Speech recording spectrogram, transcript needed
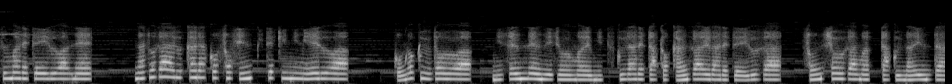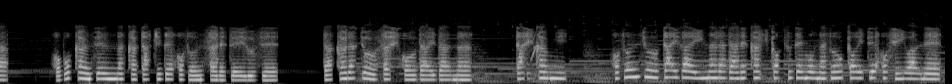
包まれているわね。謎があるからこそ神秘的に見えるわ。この空洞は、2000年以上前に作られたと考えられているが、損傷が全くないんだ。ほぼ完全な形で保存されているぜ。だから調査し放題だな。確かに。保存状態がいいなら誰か一つでも謎を解いてほしいわね。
